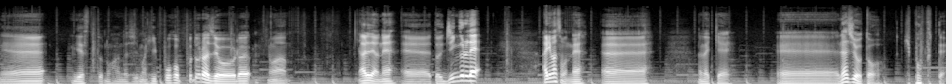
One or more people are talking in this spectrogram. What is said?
ね。ゲストの話、まあ、ヒップホップとラジオラまああれだよね。えっ、とジングルでありますもんね。えー、なんだっけ。えー、ラジオとヒップホップって。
